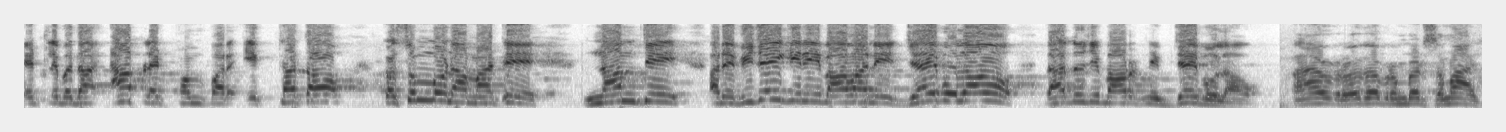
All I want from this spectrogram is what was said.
એટલે બધા આ પ્લેટફોર્મ પર એકઠા થાઓ કસુંબોના માટે નામથી અને વિજયગીરી બાવાની જય બોલાવો. દાદુજી બારોટની જય બોલાવો. આ વડોદરા બ્રહ્મભટ્ટ સમાજ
